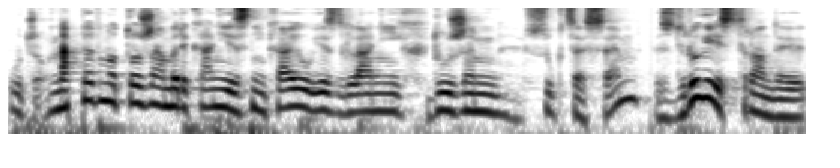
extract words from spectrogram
uczą. Na pewno to, że Amerykanie znikają, jest dla nich dużym sukcesem. Z drugiej strony,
